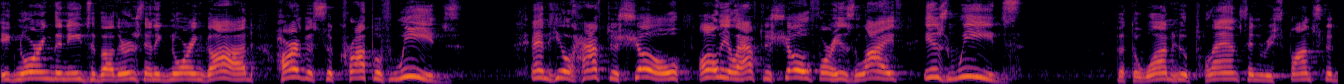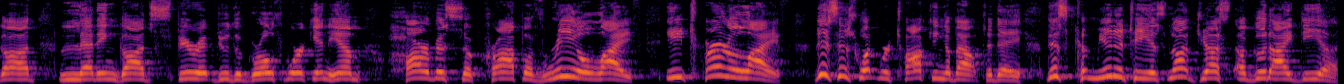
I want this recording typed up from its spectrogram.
ignoring the needs of others and ignoring God, harvests a crop of weeds. And he'll have to show, all he'll have to show for his life is weeds. But the one who plants in response to God, letting God's Spirit do the growth work in him, harvests a crop of real life, eternal life. This is what we're talking about today. This community is not just a good idea.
